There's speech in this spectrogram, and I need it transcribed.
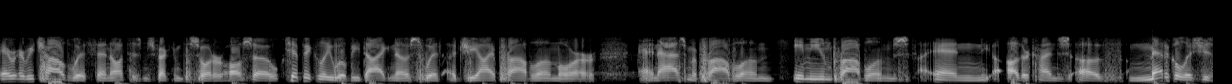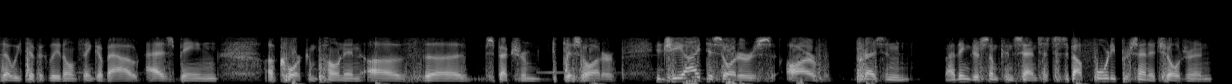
Every child with an autism spectrum disorder also typically will be diagnosed with a GI problem or an asthma problem, immune problems, and other kinds of medical issues that we typically don't think about as being a core component of the spectrum disorder. GI disorders are present I think there's some consensus. It's about 40% of children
